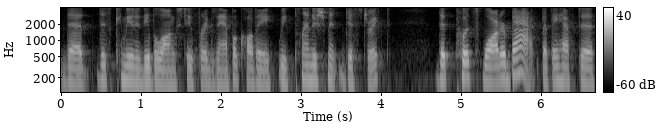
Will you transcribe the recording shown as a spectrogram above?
that this community belongs to, for example, called a replenishment district that puts water back, but they have to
